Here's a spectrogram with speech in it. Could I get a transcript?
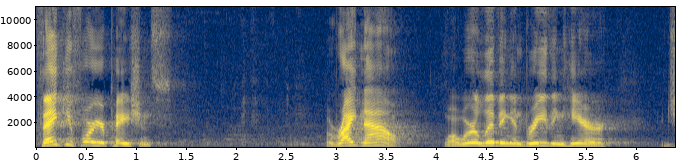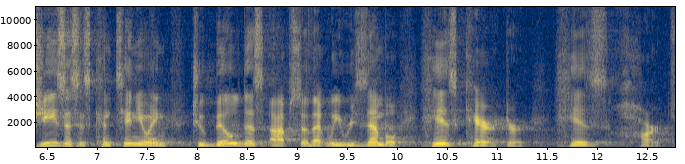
Thank you for your patience. But right now, while we're living and breathing here, Jesus is continuing to build us up so that we resemble his character, his heart,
